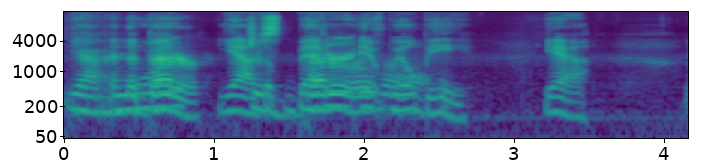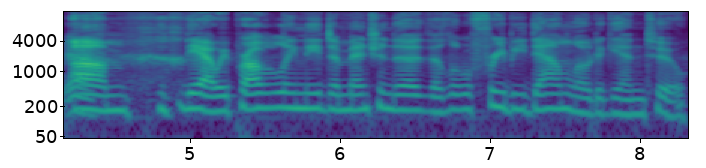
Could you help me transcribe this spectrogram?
Yeah, and the better. Yeah, Just the better, better it will be. Yeah. Yeah. Um, yeah, we probably need to mention the, the little freebie download again, too.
